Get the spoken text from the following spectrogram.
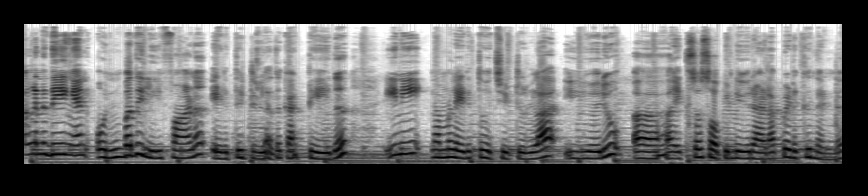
അങ്ങനെ ദേ ഞാൻ ഒൻപത് ലീഫാണ് എടുത്തിട്ടുള്ളത് കട്ട് ചെയ്ത്. ഇനി നമ്മൾ എടുത്തു വെച്ചിട്ടുള്ള ഈ ഒരു എക്സോ സോപ്പിന്റെ ഒരു അടപ്പ് എടുക്കുന്നുണ്ട്.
